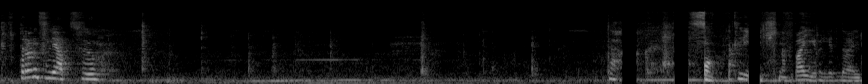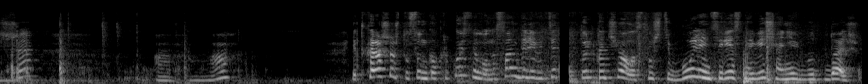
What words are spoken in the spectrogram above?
в трансляцию. Так, все, отлично, поехали дальше. Ага. Это хорошо, что сон как рукой сняло. На самом деле ведь это только начало. Слушайте, более интересные вещи, они будут дальше.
